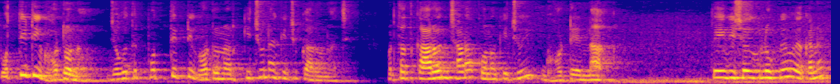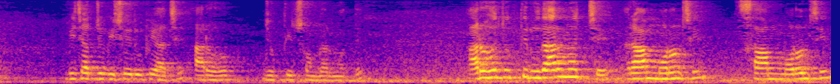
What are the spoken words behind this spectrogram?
প্রতিটি ঘটনা, জগতের প্রত্যেকটি ঘটনার কিছু না কিছু কারণ আছে। অর্থাৎ কারণ ছাড়া কোনো কিছুই ঘটে না। তো এই বিষয়গুলোকেও এখানে বিচার্য বিষয়রূপে আছে আরোহ যুক্তির সংজ্ঞার মধ্যে। আরোহ যুক্তির উদাহরণ হচ্ছে, রাম মরণশীল সাম মরণশীল,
